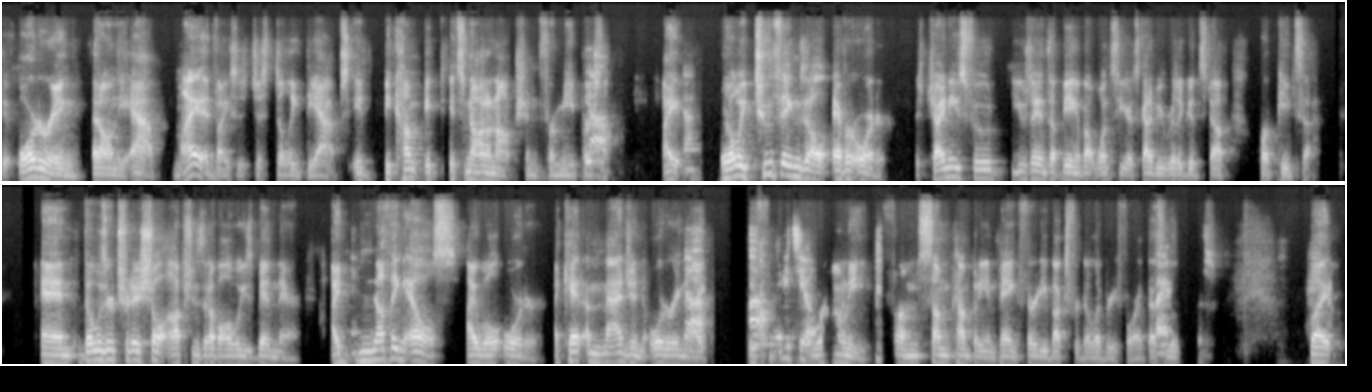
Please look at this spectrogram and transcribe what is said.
the ordering it on the app my advice is just delete the apps it become it, it's not an option for me personally yeah. i yeah. there are only two things that i'll ever order is Chinese food usually ends up being about once a year. It's got to be really good stuff or pizza. And those are traditional options that have always been there. I nothing else I will order. I can't imagine ordering yeah. like uh, brownie from some company and paying 30 bucks for delivery for it. That's right. ludicrous. But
